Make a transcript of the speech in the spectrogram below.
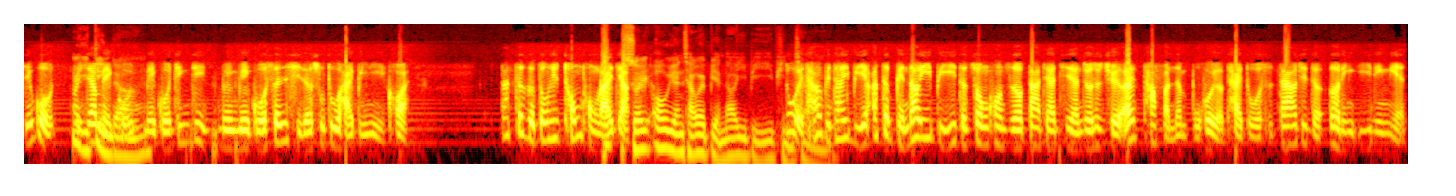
结果人家美国美国经济美美国升息的速度还比你快，那这个东西通膨来讲，所以欧元才会贬到一比一平。对，才会贬到一比一啊。这贬到一比一的状况之后，大家既然就是觉得，哎，它反正不会有太多事。大家记得二零一零年。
